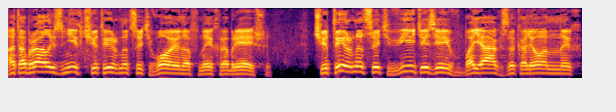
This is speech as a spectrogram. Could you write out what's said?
отобрал из них четырнадцать воинов наихрабрейших, четырнадцать витязей в боях закаленных,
